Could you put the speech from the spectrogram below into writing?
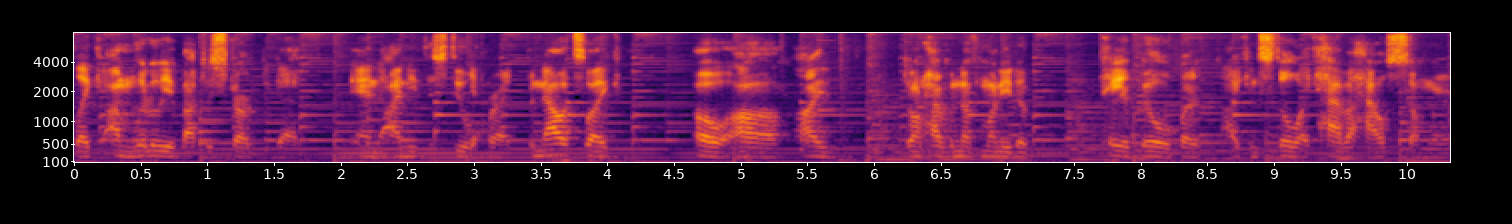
like I'm literally about to starve to death and I need to steal Yeah. bread. But now it's like, oh, uh, I don't have enough money to pay a bill, but I can still like have a house somewhere.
